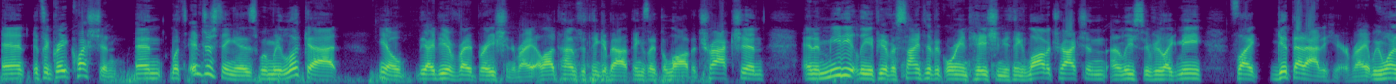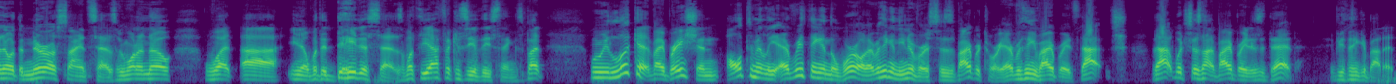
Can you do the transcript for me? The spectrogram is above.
And it's a great question. And what's interesting is when we look at, you know, the idea of vibration, right? A lot of times we think about things like the law of attraction. And immediately, if you have a scientific orientation, you think law of attraction, at least if you're like me, it's like, get that out of here, right? We want to know what the neuroscience says. We want to know what, uh, you know, what the data says. What's the efficacy of these things? But when we look at vibration, ultimately everything in the world, everything in the universe is vibratory. Everything vibrates. That, that which does not vibrate is dead if you think about it.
